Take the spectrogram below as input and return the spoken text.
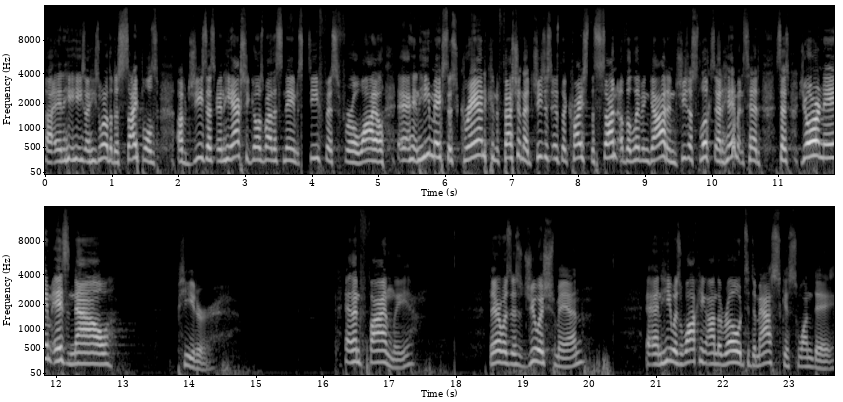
uh, and he, he's, he's one of the disciples of Jesus, and he actually goes by this name, Cephas, for a while, and, and he makes this grand confession that Jesus is the Christ, the Son of the living God, and Jesus looks at him and said, says, Your name is now Peter. And then finally, there was this Jewish man, and he was walking on the road to Damascus one day.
